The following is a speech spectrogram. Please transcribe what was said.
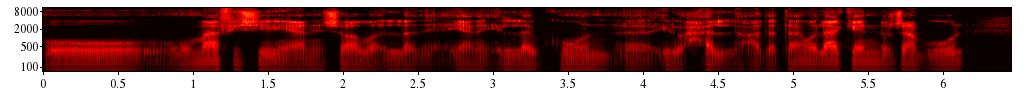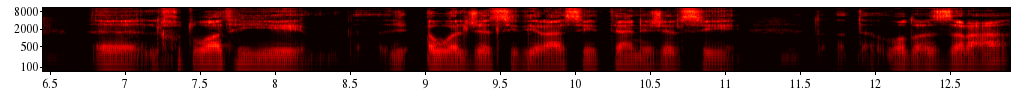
وما في شيء يعني إن شاء الله إلا يعني إلا بيكون آه، له حل عادة. ولكن نرجع بقول الخطوات هي أول جلسة دراسة ثاني جلسة وضع الزرعة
